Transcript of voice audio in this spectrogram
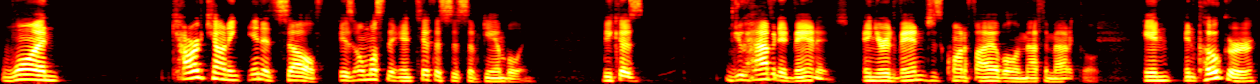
one, card counting in itself is almost the antithesis of gambling because you have an advantage and your advantage is quantifiable and mathematical. In in poker,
